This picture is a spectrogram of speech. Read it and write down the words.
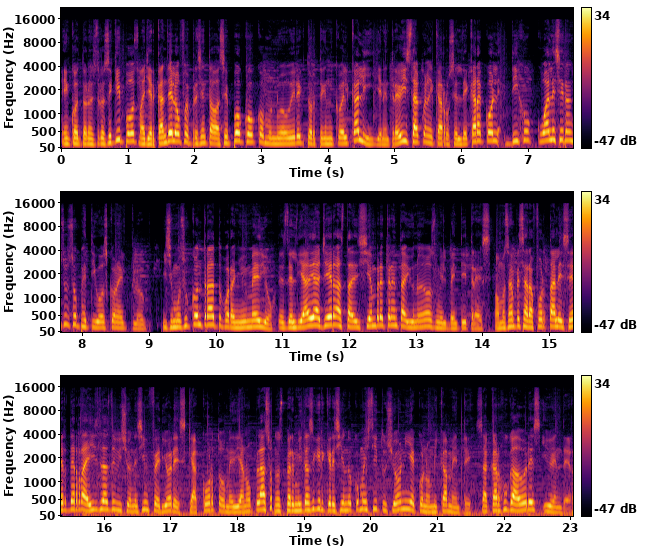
En cuanto a nuestros equipos, Mayer Candelo fue presentado hace poco como nuevo director técnico del Cali y en entrevista con el Carrusel de Caracol dijo cuáles eran sus objetivos con el club. Hicimos un contrato por año y medio, desde el día de ayer hasta diciembre 31 de 2023. Vamos a empezar a fortalecer de raíz las divisiones inferiores que a corto o mediano plazo nos permita seguir creciendo como institución y económicamente, sacar jugadores y vender.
